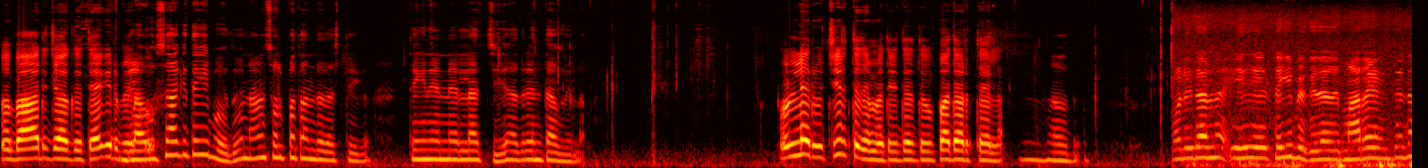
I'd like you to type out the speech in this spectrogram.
ಬಾರಿ ಭಾರಿ ಜಾಗ್ರತೆ ಆಗಿರ್ಬೇಕು. ಗ್ಲೌಸ್ ಆಗಿ ತೆಗಿಬೋದು. ನಾನು ಸ್ವಲ್ಪ ತಂದದಷ್ಟೇ ಈಗ. ತೆಂಗಿನ ಎಣ್ಣೆ ಎಲ್ಲ ಹಚ್ಚಿ ಆದ್ರೆ ಎಂತ ಆಗುದಿಲ್ಲ. ಒಳ್ಳೆ ರುಚಿ ಇರ್ತದೆ ಮತ್ತೆ ಇದರದ್ದು ಪದಾರ್ಥ ಎಲ್ಲ. ಹೌದು. ನೋಡಿ ಇದನ್ನು ತೆಗಿಬೇಕು. ಇದು ಮರ ಇದನ್ನ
